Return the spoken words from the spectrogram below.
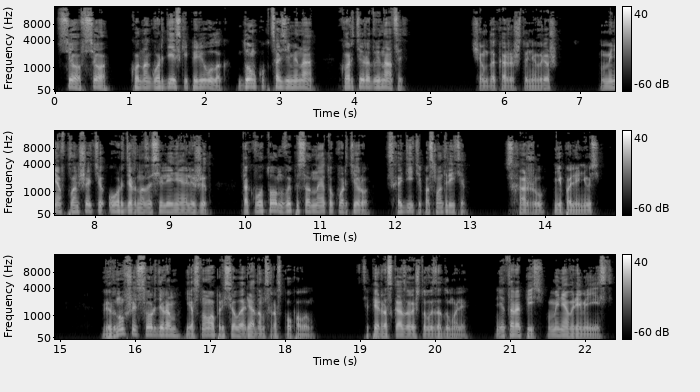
«Все, все, Конногвардейский переулок, дом купца Зимина, квартира 12». «Чем докажешь, что не врешь?» «У меня в планшете ордер на заселение лежит. Так вот он выписан на эту квартиру. Сходите, посмотрите». «Схожу, не поленюсь». Вернувшись с ордером, я снова присела рядом с Распоповым. «Теперь рассказывай, что вы задумали. Не торопись, у меня время есть».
